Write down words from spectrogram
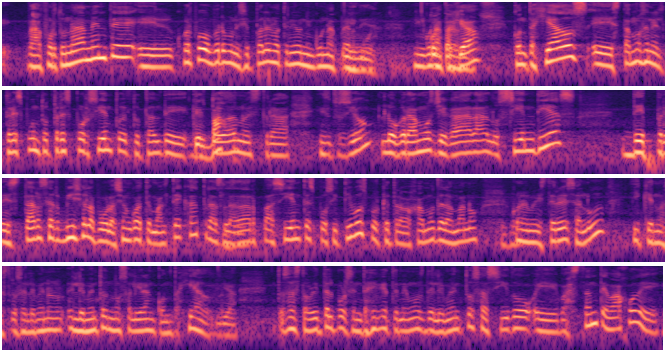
Eh, Afortunadamente, el Cuerpo de Bomberos Municipales no ha tenido ninguna pérdida. Ninguna. Ninguna ¿Contagiados? Pérdida. Contagiados, eh, estamos en el 3.3% del total de, de toda bajo? nuestra institución. Logramos llegar a los 100 días de prestar servicio a la población guatemalteca, trasladar uh -huh. pacientes positivos, porque trabajamos de la mano uh -huh. con el Ministerio de Salud y que nuestros elementos, elementos no salieran contagiados. Yeah. Entonces, hasta ahorita el porcentaje que tenemos de elementos ha sido eh, bastante bajo de,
